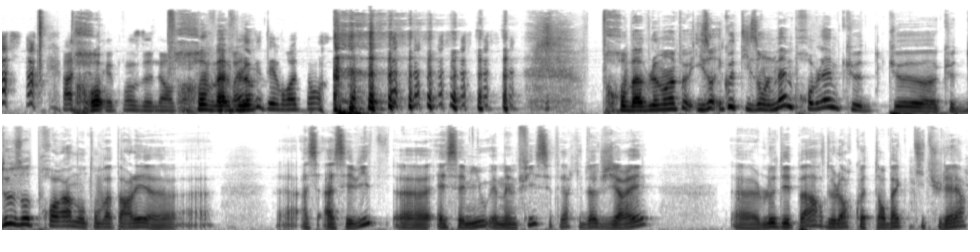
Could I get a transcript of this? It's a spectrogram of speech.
ah, Pro... réponse de Normand. Probablement. que breton? Probablement un peu. Ils ont, écoute, ils ont le même problème que, que, que deux autres programmes dont on va parler euh, assez, vite, euh, SMU et Memphis, c'est-à-dire qu'ils doivent gérer euh, le départ de leur quarterback titulaire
